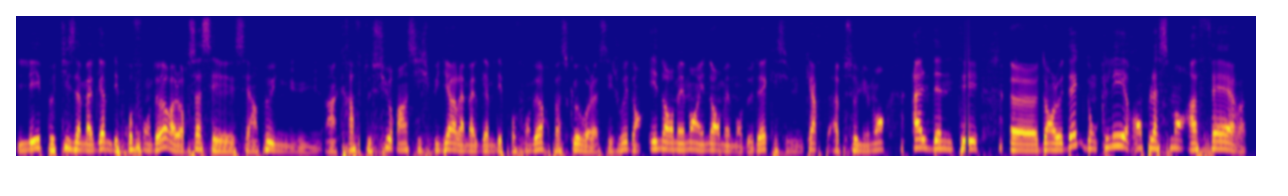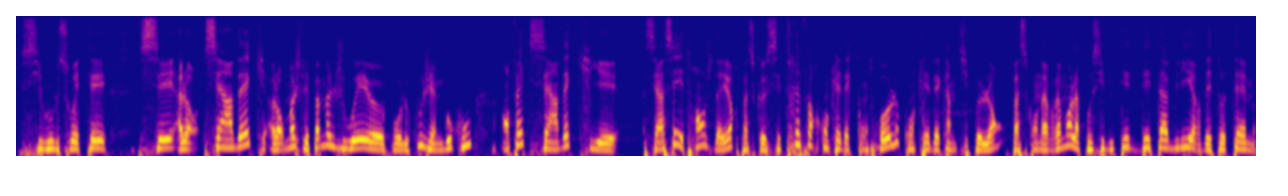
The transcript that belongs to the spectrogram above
les petits amalgames des profondeurs. Alors ça, c'est un peu un craft sûr, hein, si je puis dire, l'amalgame des profondeurs, parce que voilà, c'est joué dans énormément, énormément de decks, et c'est une carte absolument al dente euh, dans le deck. Donc les remplacements à faire, si vous le souhaitez, c'est... Alors, c'est un deck, alors moi je l'ai pas mal joué euh, pour le coup, j'aime beaucoup. En fait, c'est un deck qui est c'est assez étrange d'ailleurs parce que c'est très fort contre les decks contrôle, contre les decks un petit peu lents, parce qu'on a vraiment la possibilité d'établir des totems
